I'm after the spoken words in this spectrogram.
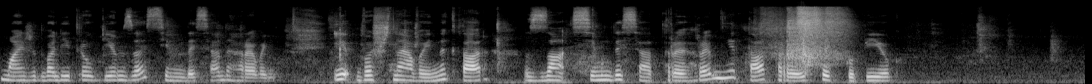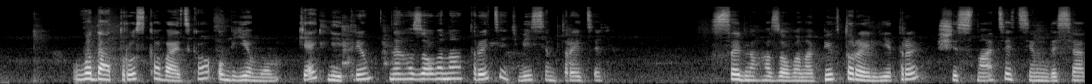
майже 2 літри об'єм за 70 гривень. І вишневий нектар за 73 гривні та 30 копійок. Вода трускавецька об'ємом 5 літрів, негазована 38,30. Сильно газована 1,5 літри 16,70.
